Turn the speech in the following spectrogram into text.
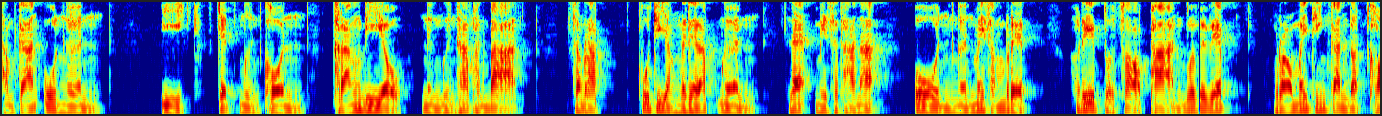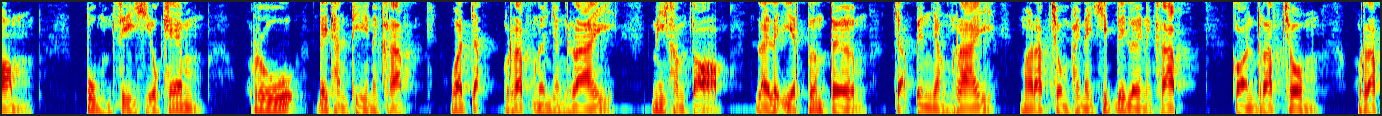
ทำการโอนเงิน อีก 70,000 คน ครั้งเดียว 15,000 บาทสำหรับผู้ที่ยังไม่ได้รับเงิน และมีสถานะโอนเงินไม่สำเร็จ รีบตรวจสอบผ่าน www เราไม่ทิ้งกัน .com ปุ่มสีเขียวเข้ม รู้ได้ทันทีนะครับ ว่าจะรับเงินอย่างไร มีคำตอบรายละเอียดเพิ่มเติมจะเป็นอย่างไรมารับชมภายในคลิปได้เลยนะครับ ก่อนรับชม รับ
